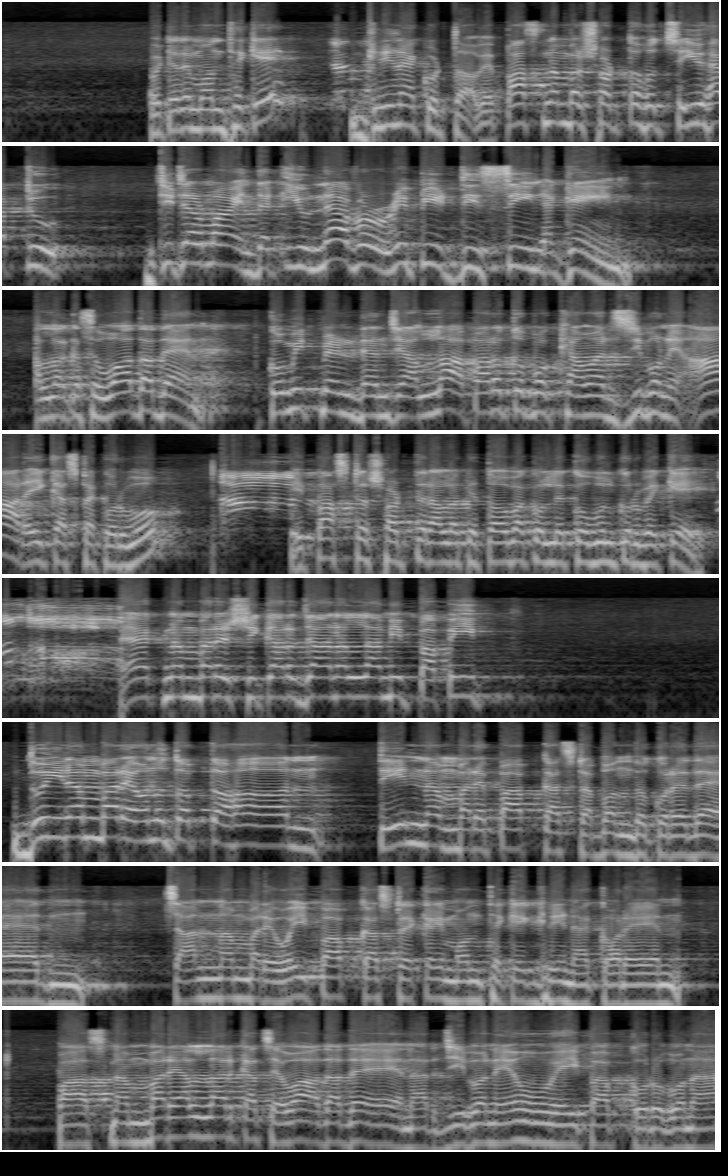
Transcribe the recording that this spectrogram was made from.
ওইটারে মন থেকে ঘৃণা করতে হবে। পাঁচ নাম্বার শর্ত হচ্ছে you have to determine that you never repeat this sin again আল্লাহর কাছে ওয়াদা দেন কমিটমেন্ট দেন যে আল্লাহ পারতপক্ষে আমার জীবনে আর এই কাজটা করব। এই পাঁচটা শর্তের আলোকে তওবা করলে কবুল করবে কে? এক নম্বরে শিকার জান আল্লাহ আমি পাপী। দুই নম্বরে অনুতপ্ত হন। তিন নম্বরে পাপ কাজটা বন্ধ করে দেন। চার নম্বরে, ওই পাপ কাজটাকে মন থেকে ঘৃণা করেন। পাঁচ নম্বরে, আল্লাহর কাছে ওয়াদা দেন, আর জীবনেও এই পাপ করব না।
